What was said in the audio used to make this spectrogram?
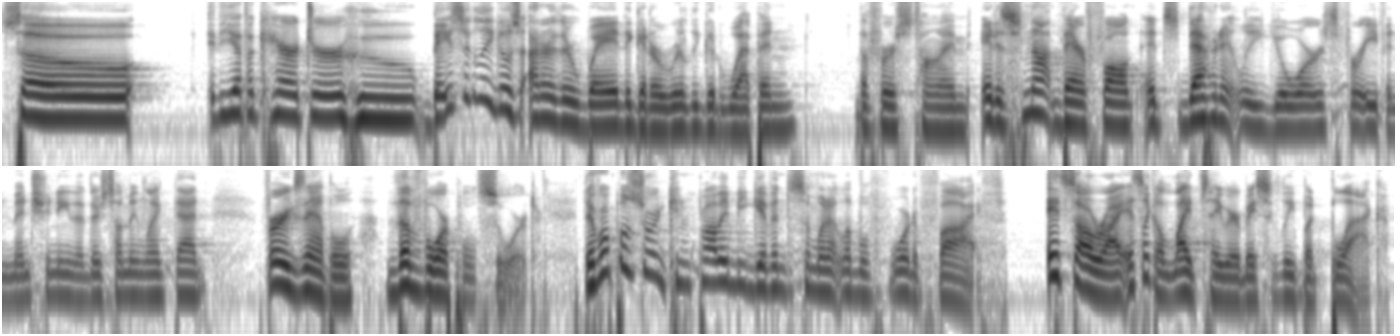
So if you have a character who basically goes out of their way to get a really good weapon the first time, it is not their fault. It's definitely yours for even mentioning that there's something like that. For example, the Vorpal Sword. The Vorpal Sword can probably be given to someone at level 4 to 5. It's alright. It's like a lightsaber, basically, but black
